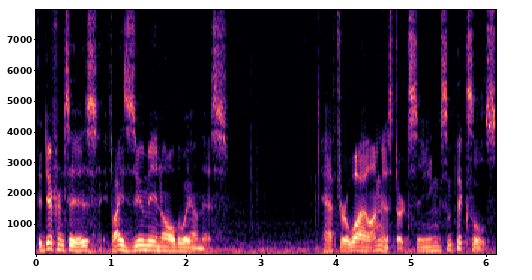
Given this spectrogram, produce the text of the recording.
The difference is, if I zoom in all the way on this, after a while I'm going to start seeing some pixels.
